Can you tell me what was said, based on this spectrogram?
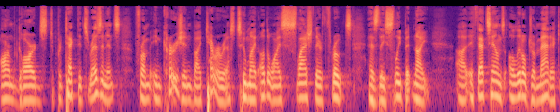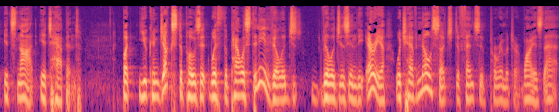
armed guards to protect its residents from incursion by terrorists who might otherwise slash their throats as they sleep at night. Uh, if that sounds a little dramatic, it's not. It's happened. But you can juxtapose it with the Palestinian village, villages in the area which have no such defensive perimeter. Why is that?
